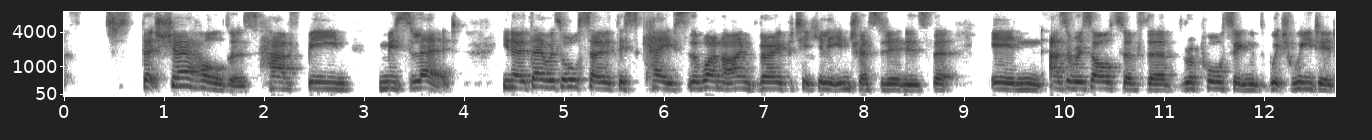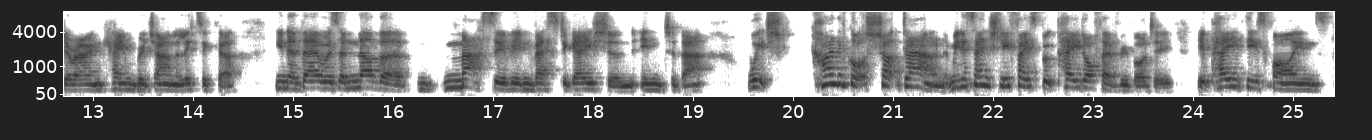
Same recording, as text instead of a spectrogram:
that shareholders have been misled. You know there was also this case the one i'm very particularly interested in is that in as a result of the reporting which we did around cambridge analytica you know, there was another massive investigation into that, which kind of got shut down. I mean, essentially, Facebook paid off everybody, it paid these fines.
